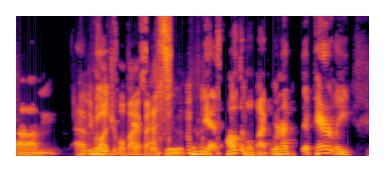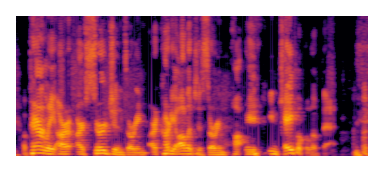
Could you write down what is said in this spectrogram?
um, uh, a quadruple bypass. yes, multiple bypass. We're not apparently apparently our, our surgeons or in, our cardiologists are impo- incapable of that.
